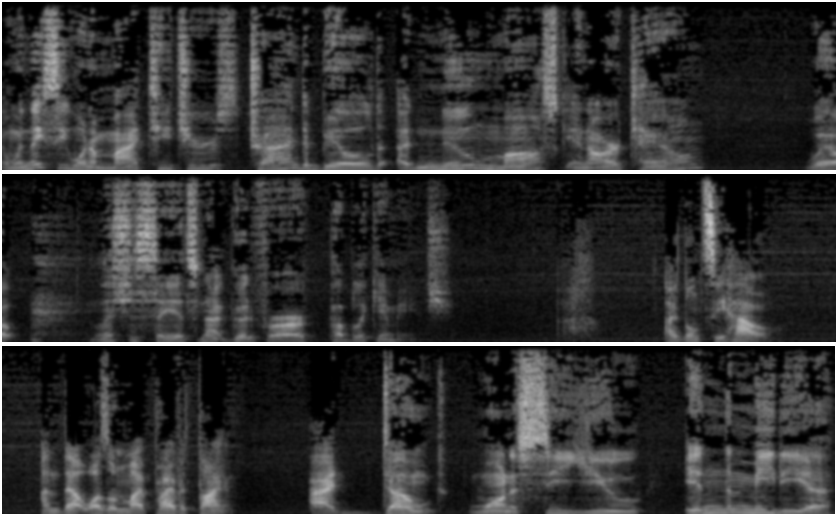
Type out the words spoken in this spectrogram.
And when they see one of my teachers trying to build a new mosque in our town, well, let's just say it's not good for our public image. I don't see how. And that was on my private time. I don't want to see you in the media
